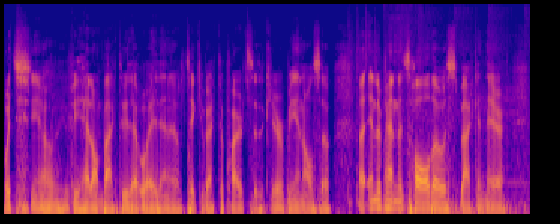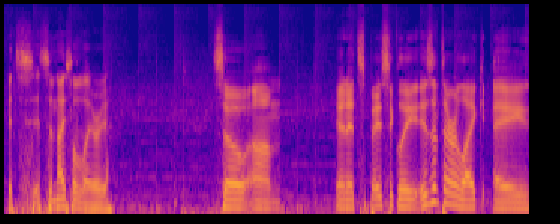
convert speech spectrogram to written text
Which you know, if you head on back through that way, then it'll take you back to Pirates of the Caribbean. Also, uh, Independence Hall though is back in there. It's it's a nice little area. so um, and it's basically isn't there like a,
